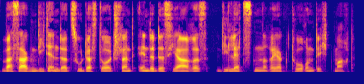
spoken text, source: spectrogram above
Was sagen die denn dazu, dass Deutschland Ende des Jahres die letzten Reaktoren dicht macht?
